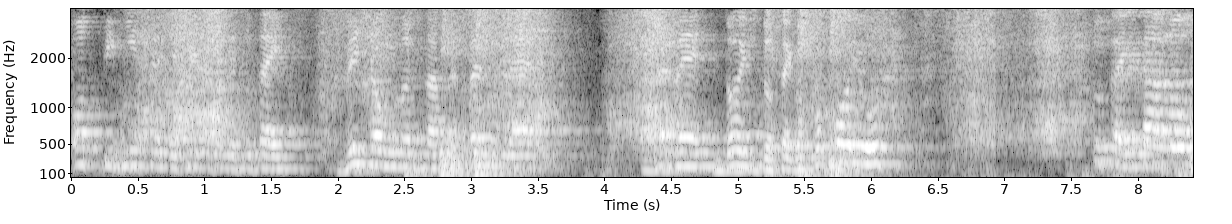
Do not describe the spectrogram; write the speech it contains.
Od piwnicy musieliśmy tutaj wyciągnąć nasze pętle, żeby dojść do tego pokoju. Tutaj salon.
